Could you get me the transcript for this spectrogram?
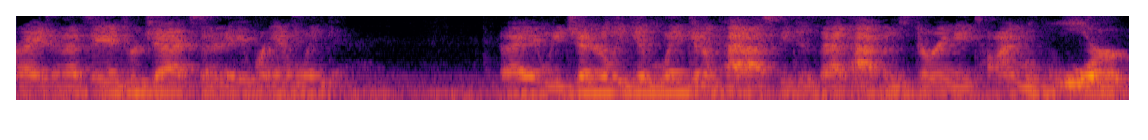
right? And that's Andrew Jackson and Abraham Lincoln. Right? And we generally give Lincoln a pass because that happens during a time of war,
